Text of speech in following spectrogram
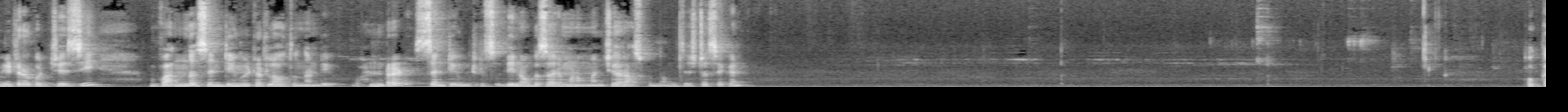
మీటర్కి వచ్చేసి వంద సెంటీమీటర్లు అవుతుందండి. Hundred centimetres. దీన్ని ఒకసారి మనం మంచిగా రాసుకుందాం. Just second. ఒక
